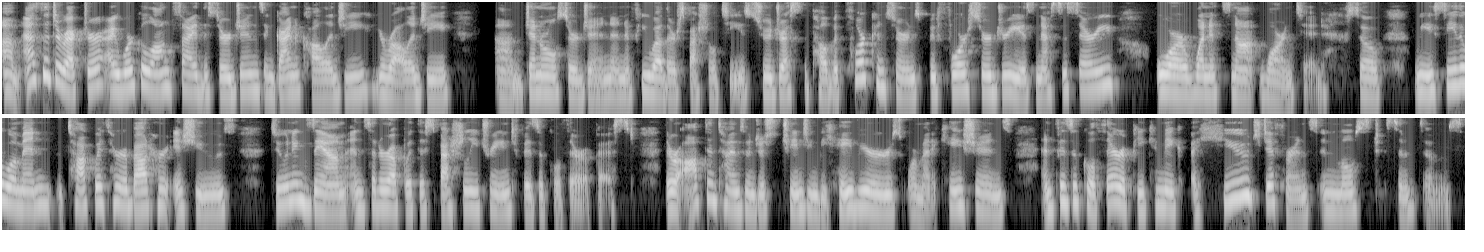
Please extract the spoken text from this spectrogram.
um, as the director, I work alongside the surgeons in gynecology, urology, um, general surgeon, and a few other specialties to address the pelvic floor concerns before surgery is necessary or when it's not warranted. So we see the woman, talk with her about her issues, do an exam, and set her up with a specially trained physical therapist. There are often times when just changing behaviors or medications and physical therapy can make a huge difference in most symptoms.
